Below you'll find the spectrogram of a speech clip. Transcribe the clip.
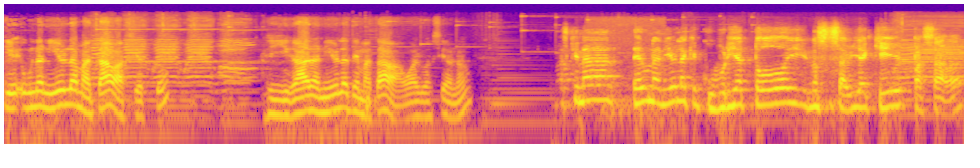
que una niebla mataba, ¿cierto? Si llegaba la niebla te mataba o algo así, ¿o no? Más que nada era una niebla que cubría todo y no se sabía qué pasaba,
